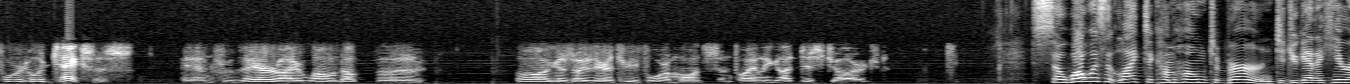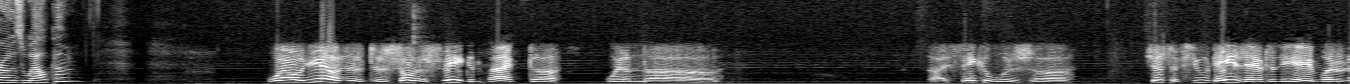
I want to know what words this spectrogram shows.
Fort Hood, Texas. And from there, I wound up. Uh, oh, I guess I was there three, four months, and finally got discharged. so, what was it like to come home to Berne? Did you get a hero's welcome? Well, yeah, to, to, so to speak. In fact, uh, when uh, I think it was uh, just a few days after the aid when it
